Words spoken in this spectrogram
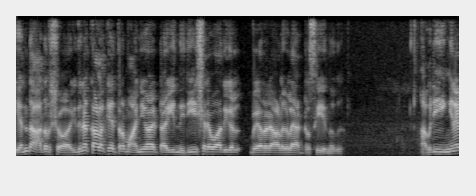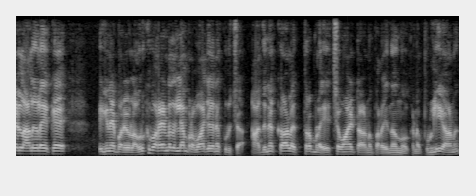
എന്താ ആദർശമാണ് ഇതിനേക്കാളൊക്കെ എത്ര മാന്യമായിട്ടാണ് ഈ നിരീശ്വരവാദികൾ വേറൊരാളുകളെ അഡ്രസ്സ് ചെയ്യുന്നത്? അവർ ഇങ്ങനെയുള്ള ആളുകളെയൊക്കെ ഇങ്ങനെ പറയുള്ളൂ. അവർക്ക് പറയേണ്ടതെല്ലാം പ്രവാചകനെക്കുറിച്ചാണ് അതിനേക്കാൾ എത്ര മ്ലേച്ഛമായിട്ടാണ് പറയുന്നത് നോക്കണം. പുള്ളിയാണ്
